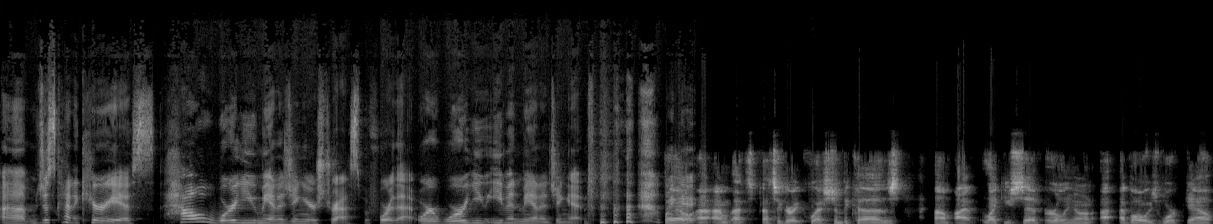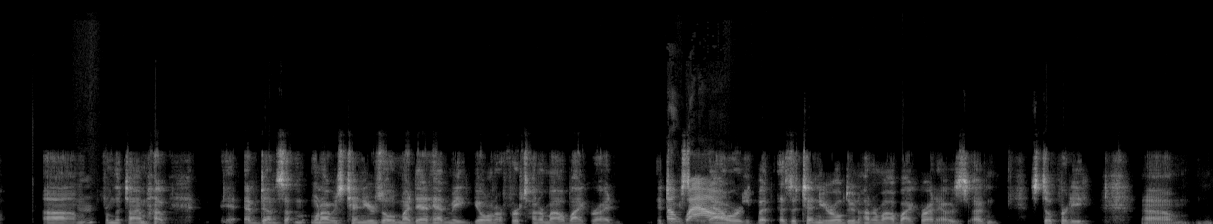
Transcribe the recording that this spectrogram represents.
um just kind of curious, how were you managing your stress before that or were you even managing it? Like well, I, I'm, that's that's a great question because um, I like you said early on, I, I've always worked out um, Mhm. from the time I've, I've done something. When I was 10 years old, my dad had me go on our first 100 mile bike ride. It Oh took us eight hours, but as a 10 year old doing a 100 mile bike ride, I was I'm still pretty um,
